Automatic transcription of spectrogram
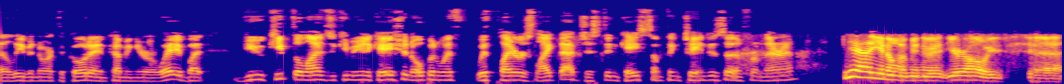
uh, leaving North Dakota and coming your way, but do you keep the lines of communication open with, with players like that just in case something changes uh, from their end? Yeah, you know, I mean, you're always, uh,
